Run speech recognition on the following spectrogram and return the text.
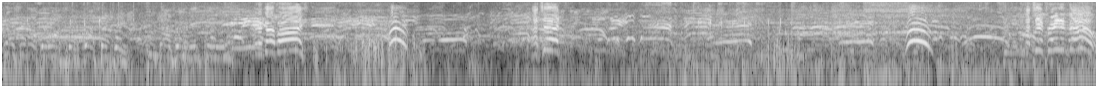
finishing up at OFSAA Cross Country 2018. Way to go, boys! Woo! That's it! It, Braden, go!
